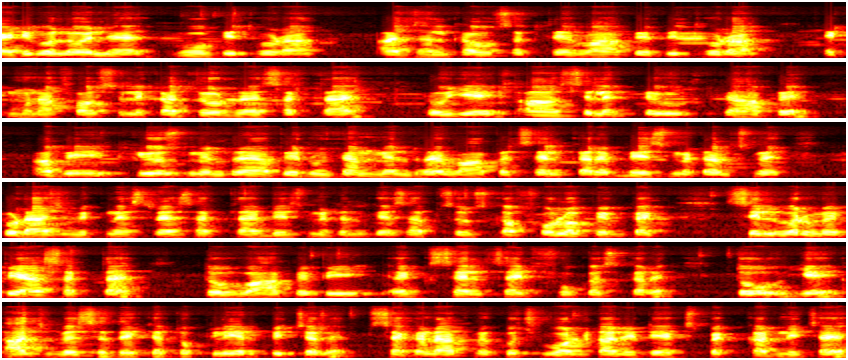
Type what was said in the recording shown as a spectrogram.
एडिबल ऑयल है, वो भी थोड़ा आज हल्का हो सकते हैं। वहाँ पे भी थोड़ा एक मुनाफा वसूली का ज़ोर रह सकता है। तो ये सिलेक्टिव जहाँ पे अभी क्यूज मिल रहा है, अभी रुझान मिल रहा है, वहाँ पे सेल करे। बेस मेटल्स में थोड़ा आज वीकनेस रह सकता है। बेस मेटल के हिसाब से उसका फॉलो अप इम्पैक्ट सिल्वर में भी आ सकता है। तो वहाँ पे भी एक सेल साइड फोकस करे। तो ये आज वैसे देखे तो क्लियर पिक्चर है। सेकंड हाफ़ में कुछ वोल्टालिटी एक्सपेक्ट करनी चाहिए।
